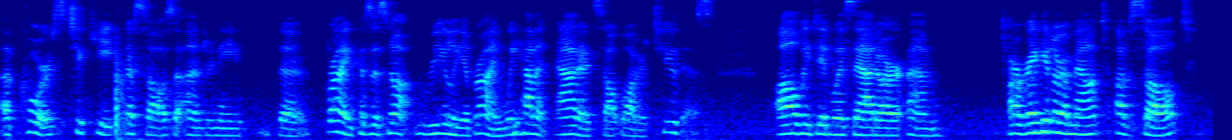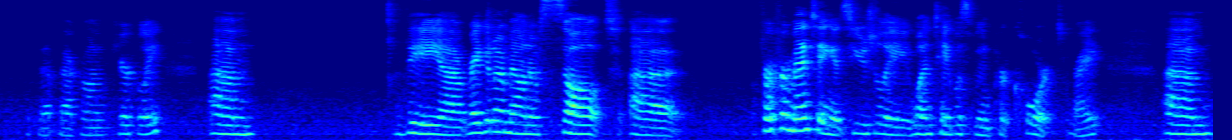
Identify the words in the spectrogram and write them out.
of course, to keep the salsa underneath the brine because it's not really a brine. We haven't added salt water to this. All we did was add our, um, our regular amount of salt. Put that back on carefully. Um, the uh, regular amount of salt, uh, for fermenting, it's usually one tablespoon per quart, right? Um,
